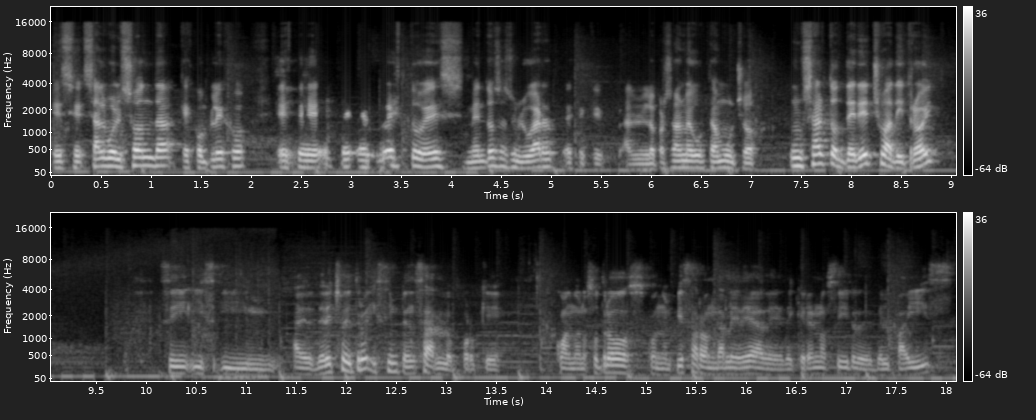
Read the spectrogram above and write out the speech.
ese, salvo el Sonda, que es complejo, este, este, el resto es, Mendoza es un lugar este, que a lo personal me gusta mucho. ¿Un salto derecho a Detroit? Sí, y, derecho a Detroit y sin pensarlo, porque cuando nosotros, cuando empieza a rondar la idea de, querernos ir del país,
